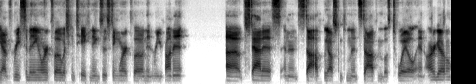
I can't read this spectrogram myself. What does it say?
have resubmitting a workflow, which can take an existing workflow and then rerun it. Uh, status and then stop. We also implemented stop in both Toil and Argo.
